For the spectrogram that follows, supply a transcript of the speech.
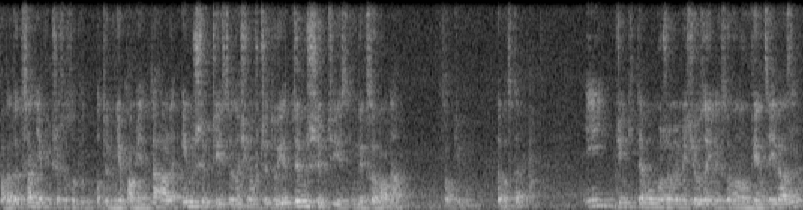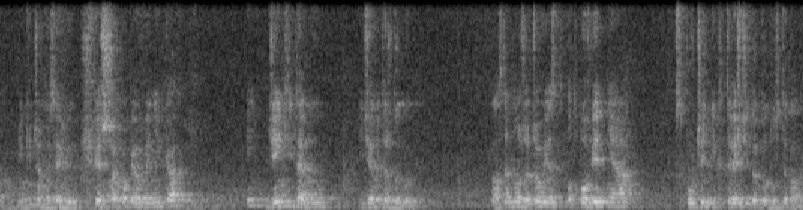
Paradoksalnie większość osób o tym nie pamięta, ale im szybciej strona się wczytuje, tym szybciej jest indeksowana. Całkiem proste. I dzięki temu możemy mieć ją zaindeksowaną więcej razy, dzięki czemu jest jakby świeższa kopia w wynikach i dzięki temu idziemy też do góry. Następną rzeczą jest odpowiednia współczynnik treści do kodu strony.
